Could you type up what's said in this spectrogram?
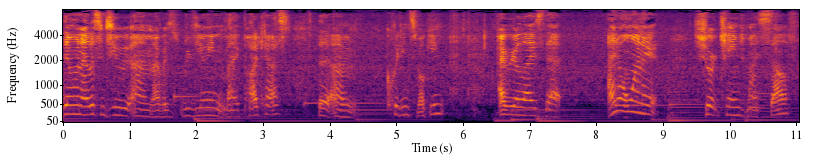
then when I listened to, um, I was reviewing my podcast, the um, quitting smoking. I realized that I don't want to shortchange myself,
